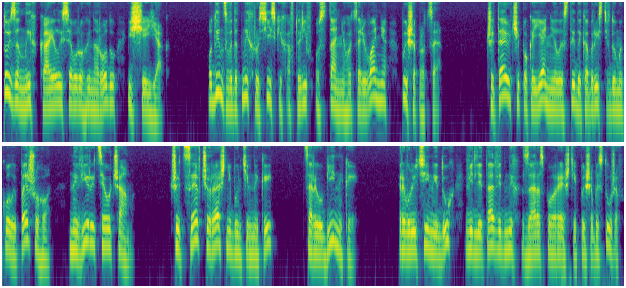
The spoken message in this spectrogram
то й за них каялися вороги народу іще й як. Один з видатних російських авторів останнього царювання пише про це читаючи покаянні листи декабристів до Миколи І, не віриться очам. Чи це вчорашні бунтівники, цареобійники? Революційний дух відлітав від них зараз по арешті, пише Бестужев.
